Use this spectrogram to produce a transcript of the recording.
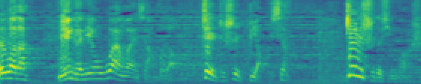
不过呢，您肯定万万想不到，这只是表象，真实的情况是。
